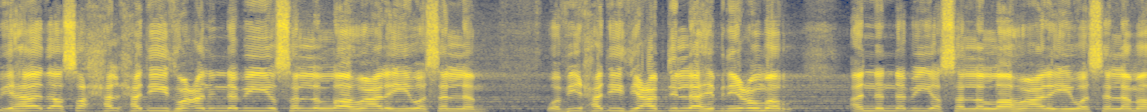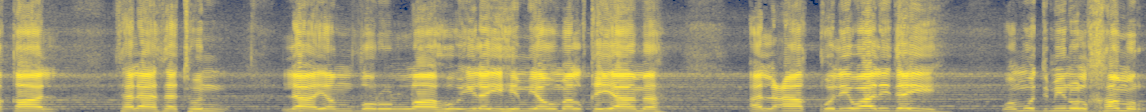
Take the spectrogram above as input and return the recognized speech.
بهذا صح الحديث عن النبي صلى الله عليه وسلم. وفي حديث عبد الله بن عمر أن النبي صلى الله عليه وسلم قال ثلاثة لا ينظر الله إليهم يوم القيامة العاق لوالديه ومدمن الخمر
